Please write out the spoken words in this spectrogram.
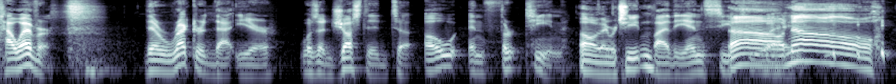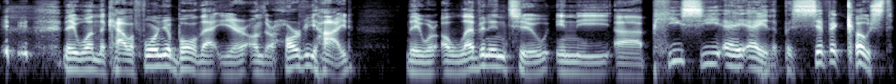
However, their record that year was adjusted to 0 and 13 Oh, they were cheating. by the NCAA. Oh no. They won the California Bowl that year under Harvey Hyde. They were 11 and 2 in the uh, PCAA, the Pacific Coast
